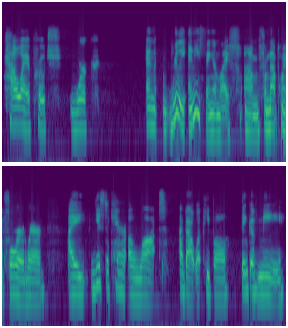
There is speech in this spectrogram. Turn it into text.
how I approach work and really anything in life um, from that point forward, where I used to care a lot about what people think of me.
